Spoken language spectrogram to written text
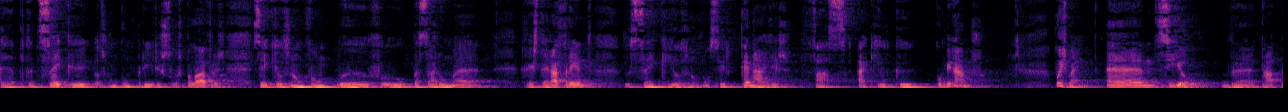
Uh, portanto, sei que eles vão cumprir as suas palavras, sei que eles não vão uh, passar uma rasteira à frente, sei que eles não vão ser canalhas face àquilo que combinamos. Pois bem, a CEO da TAP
